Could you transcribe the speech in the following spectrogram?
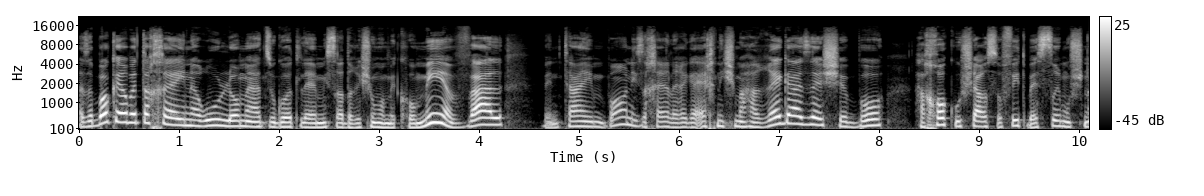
אז הבוקר בטח ינהרו לא מעט זוגות למשרד הרישום המקומי, אבל בינתיים בואו נזכר לרגע איך נשמע הרגע הזה שבו החוק אושר סופית ב-22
